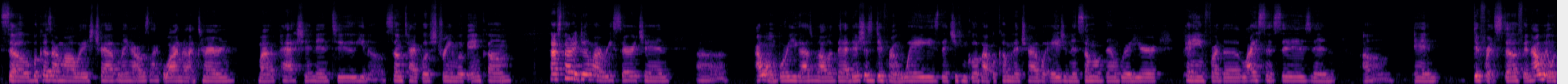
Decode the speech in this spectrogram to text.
so because I'm always traveling, I was like, why not turn my passion into, you know, some type of stream of income? So I started doing my research and uh, I won't bore you guys with all of that. There's just different ways that you can go about becoming a travel agent, and some of them where you're paying for the licenses and um, and different stuff. And I went with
